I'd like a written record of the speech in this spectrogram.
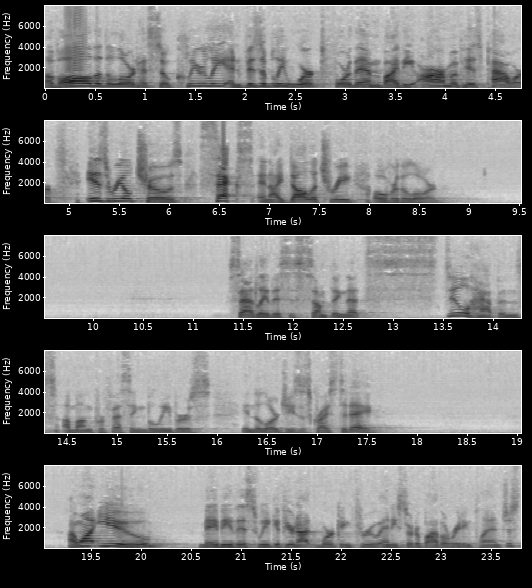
of all that the Lord has so clearly and visibly worked for them by the arm of his power, Israel chose sex and idolatry over the Lord. Sadly, this is something that still happens among professing believers in the Lord Jesus Christ today. I want you maybe this week, if you're not working through any sort of Bible reading plan, just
